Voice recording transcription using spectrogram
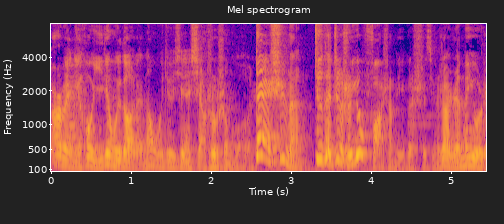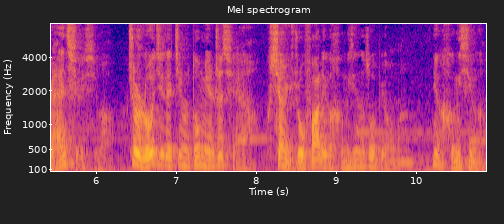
二百年后一定会到来，那我就先享受生活吧。但是呢，就在这个时候又发生了一个事情，让人们又燃起了希望，就是罗辑在进入冬眠之前啊，向宇宙发了一个恒星的坐标嘛。那个恒星啊，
